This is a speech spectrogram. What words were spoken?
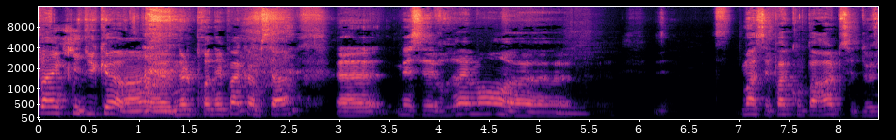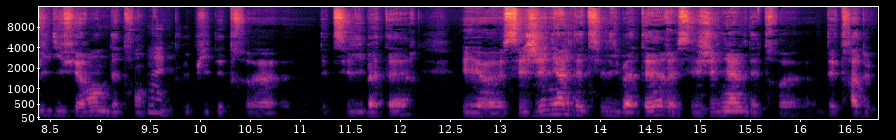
pas un cri du cœur, hein. ne le prenez pas comme ça. Euh, mais c'est vraiment, euh, moi, c'est pas comparable, c'est deux vies différentes d'être en couple et puis d'être euh, d'être célibataire. Et euh, c'est génial d'être célibataire et c'est génial d'être d'être à deux.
